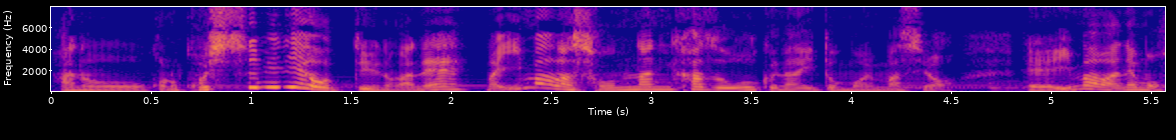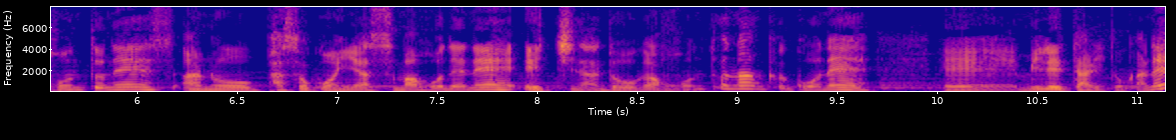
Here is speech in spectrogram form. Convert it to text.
あの、この個室ビデオっていうのがね、まあ、今はそんなに数多くないと思いますよ。えー、今はね、もうほんとね、あの、パソコンやスマホでね、エッチな動画、ほんとなんかこうね、えー、見れたりとかね、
